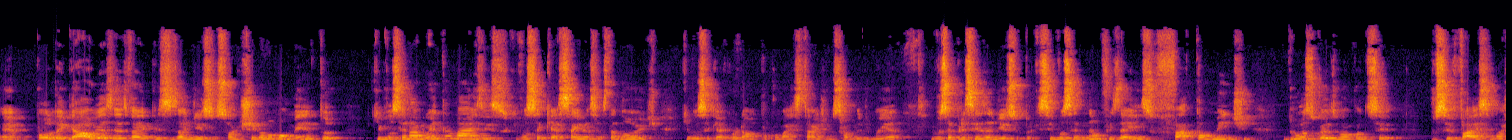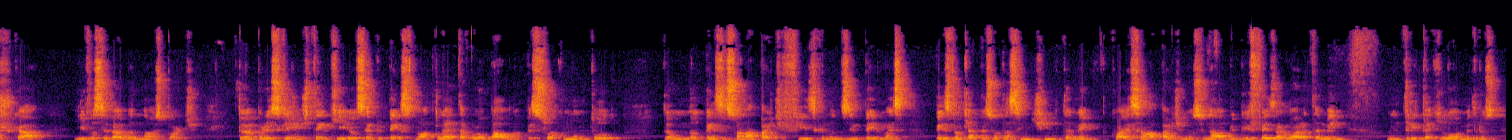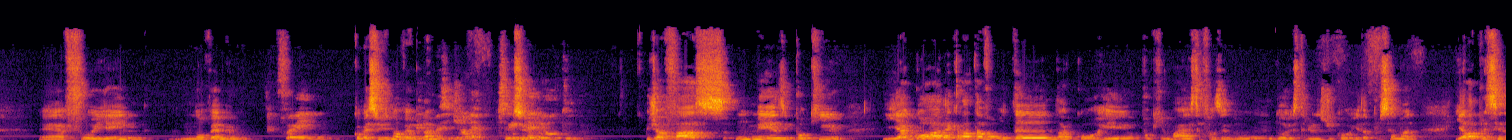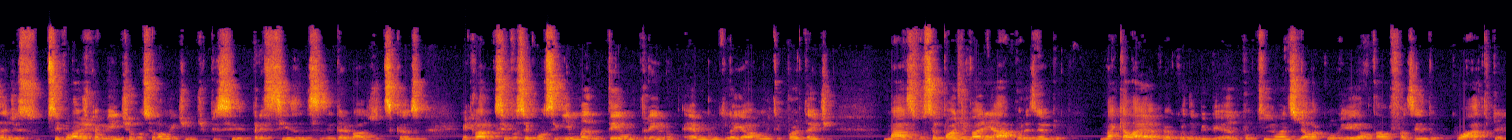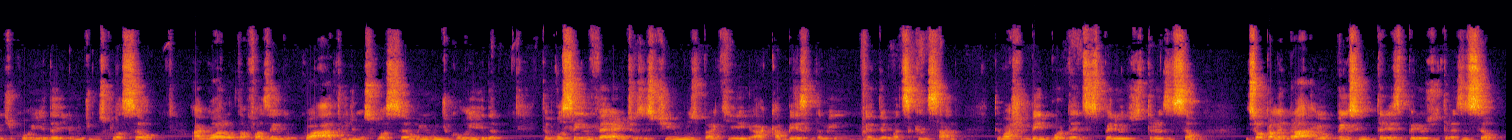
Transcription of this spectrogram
É, pô, legal e às vezes vai precisar disso. Só que chega num momento que você não aguenta mais isso, que você quer sair na sexta-noite, que você quer acordar um pouco mais tarde no sábado de manhã, e você precisa disso, porque se você não fizer isso, fatalmente duas coisas vão acontecer. Você vai se machucar e você vai abandonar o esporte. Então é por isso que a gente tem que, eu sempre penso no atleta global, na pessoa como um todo. Então não pense só na parte física, no desempenho, mas pense no que a pessoa está sentindo também. Quais são a parte emocional? A Bibi fez agora também um 30 quilômetros, é, foi em novembro? Foi em Comecinho de novembro, né? Comecinho de novembro, 30 de outubro. Já faz um mês e pouquinho. E agora que ela está voltando a correr um pouquinho mais, está fazendo um, dois treinos de corrida por semana. E ela precisa disso. Psicologicamente, emocionalmente, a gente precisa desses intervalos de descanso. É claro que se você conseguir manter um treino, é muito legal, muito importante. Mas você pode variar, por exemplo, naquela época, quando a Bibi, um pouquinho antes de ela correr, ela estava fazendo quatro treinos de corrida e um de musculação. Agora ela está fazendo quatro de musculação e um de corrida. Então você inverte os estímulos para que a cabeça também né, dê uma descansada. Então eu acho bem importante esses períodos de transição. E só para lembrar, eu penso em três períodos de transição.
